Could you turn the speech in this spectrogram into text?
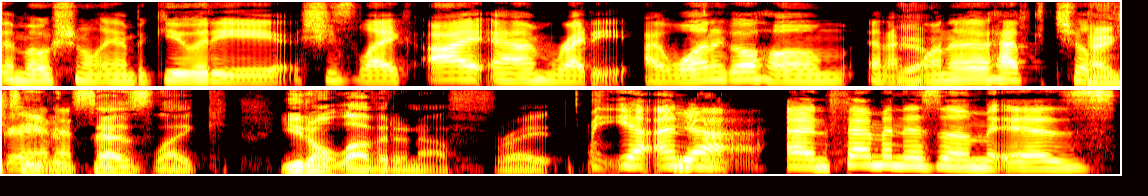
emotional ambiguity. She's like, I am ready. I want to go home and I Yeah. want to have children. Hanks even and- says like you don't love it enough, right? yeah, and yeah. and feminism is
